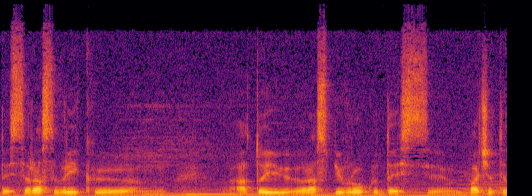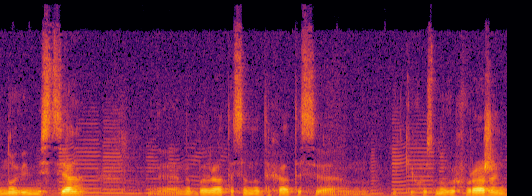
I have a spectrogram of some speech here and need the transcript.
десь раз в рік, е, а то й раз в півроку десь е, бачити нові місця, е, набиратися, надихатися якихось нових вражень.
